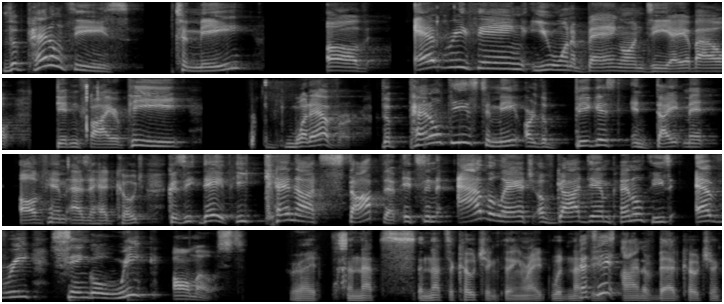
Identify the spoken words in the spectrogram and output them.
the penalties to me of everything you want to bang on Da about, didn't fire Pete, whatever. The penalties to me are the biggest indictment of him as a head coach because Dave, he cannot stop them. It's an avalanche of goddamn penalties every single week almost. Right. And that's and that's a coaching thing, right? Wouldn't that That's be it. a sign of bad coaching?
